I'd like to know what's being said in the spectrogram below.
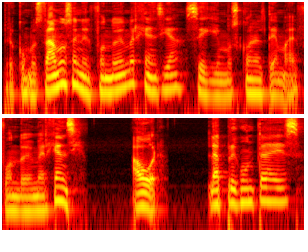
Pero como estamos en el fondo de emergencia, seguimos con el tema del fondo de emergencia. Ahora, la pregunta es,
